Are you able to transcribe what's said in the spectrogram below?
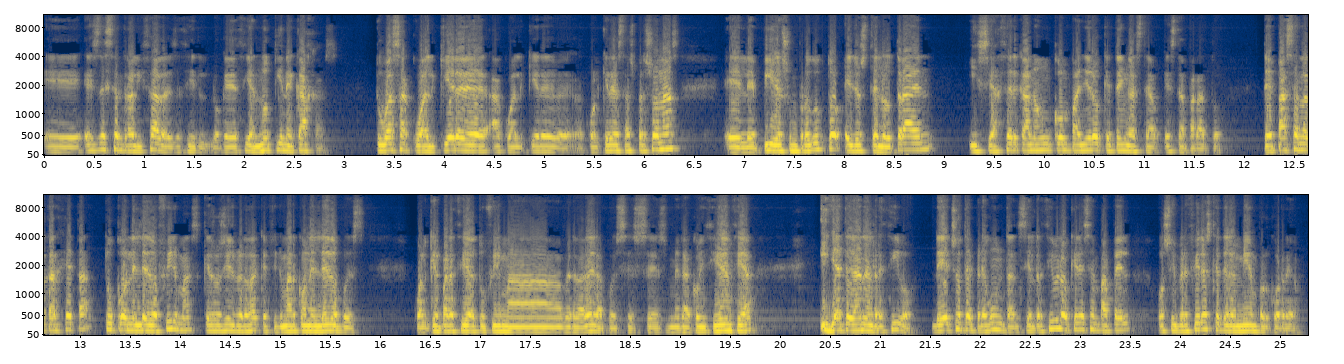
eh, es descentralizada, es decir, lo que decía, no tiene cajas. Tú vas a cualquier, a cualquier, a cualquiera de estas personas, eh, le pides un producto, ellos te lo traen y se acercan a un compañero que tenga este, este aparato. Te pasan la tarjeta, tú con el dedo firmas, que eso sí es verdad, que firmar con el dedo pues cualquier parecido a tu firma verdadera, pues es, mera coincidencia, y ya te dan el recibo. De hecho, te preguntan si el recibo lo quieres en papel o si prefieres que te lo envíen por correo.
